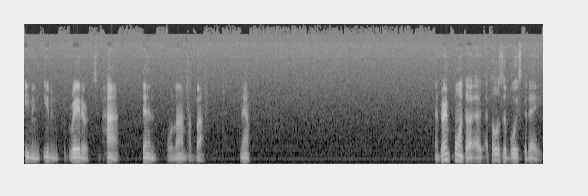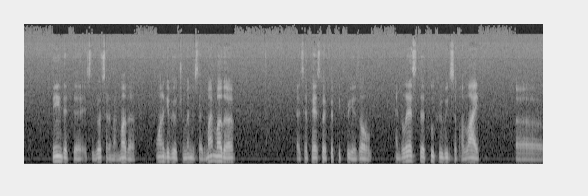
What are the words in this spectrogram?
even even a greater simha than Olam Haba. Now, and very important, I, I told the boys today, being that uh, it's the yahrzeit of my mother, I want to give you a tremendous idea. My mother, as I passed away, 53 years old, and the last uh, two, three weeks of her life, uh,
